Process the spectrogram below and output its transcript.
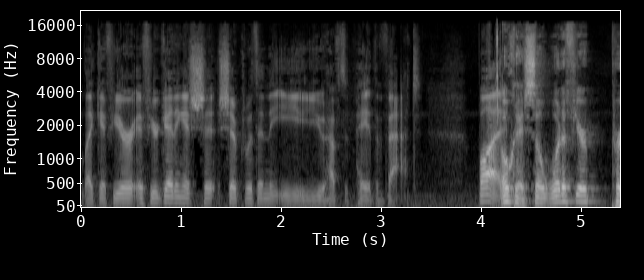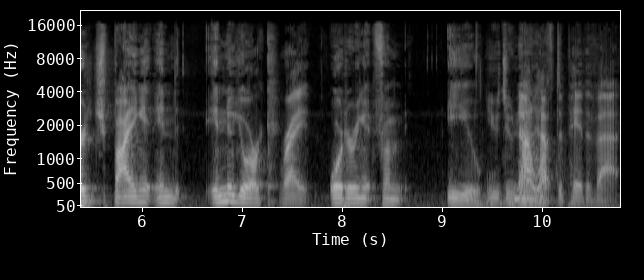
Like if you're if you're getting it shi shipped within the EU, you have to pay the VAT. But okay. So what if you're purch- buying it in in New York, right, ordering it from EU? you do not have what? to pay the VAT.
